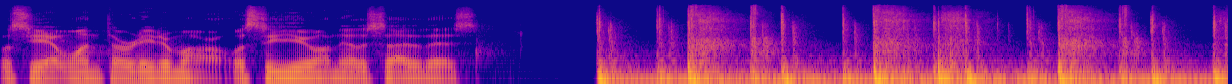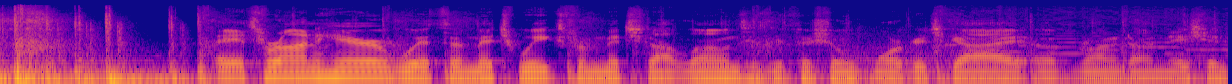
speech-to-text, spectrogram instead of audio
We'll see you at 1.30 tomorrow. We'll see you on the other side of this. Hey, it's Ron here with uh, Mitch Weeks from Mitch.loans. He's the official mortgage guy of Ron and Don Nation.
